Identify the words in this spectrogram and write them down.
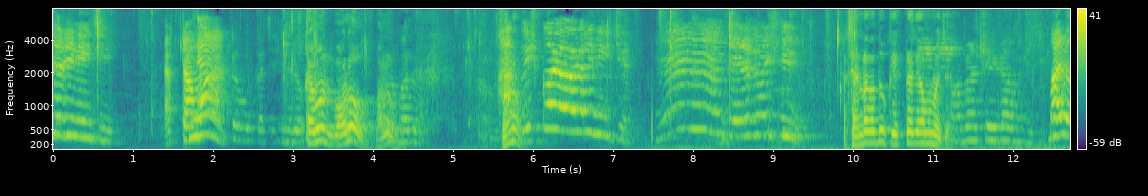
চেরি নিয়েছি। একটা আমার একটা ওর কাছে। নিল কেমন বলো। ভালো ভালো। স্যান্টা দাদু কেকটা কেমন হয়েছে? ভালো।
